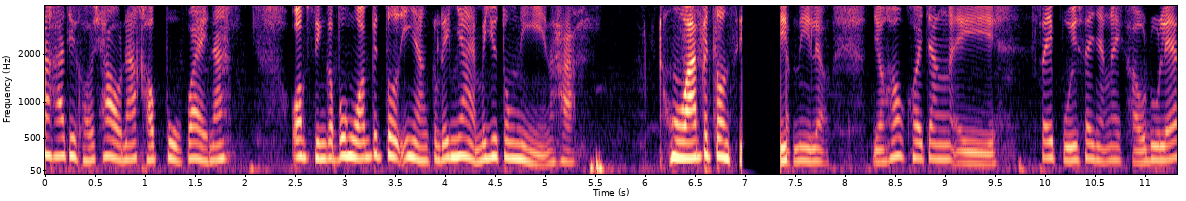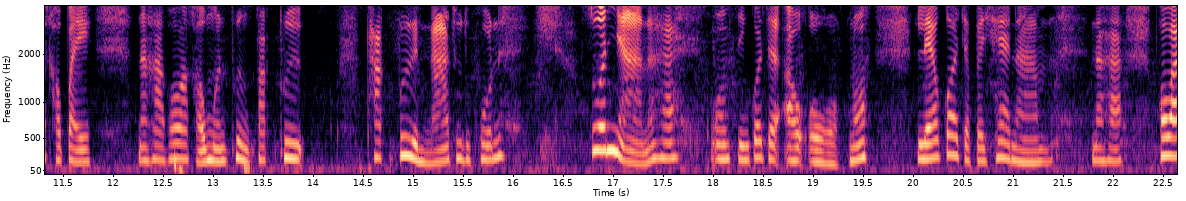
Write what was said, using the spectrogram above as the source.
นะคะ ที่เขาเช่านะ เขาปลูกไว้นะออมสินกับบ่หัวามันเป็นต้นอีหยังก็เลยย้ายมาอยู่ตรงนี้นะคะ หัวเป็นต้นสี แบบนี้แล้ว เดี๋ยวเฮาคอยจังไอใส่ปุ๋ยใส่ยังให้เขาดูแลเขาไปนะคะ เพราะว่าเขาเหมือนพึ่งพักพืชพักฟื้นนะทุกๆคนส่วนหญ้านะคะออมสินก็จะเอาออกเนาะแล้วก็จะไปแช่น้ำนะคะ เพราะว่า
